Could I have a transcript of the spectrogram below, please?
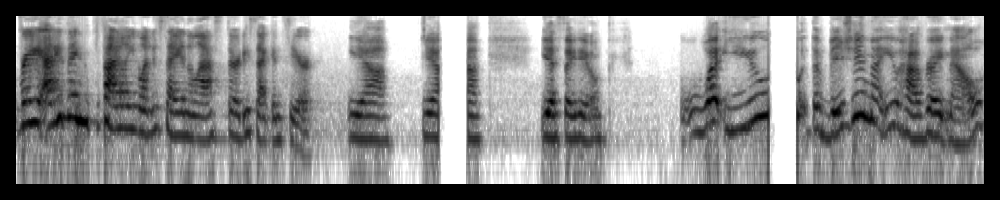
Brie, anything final you want to say in the last 30 seconds here? Yeah, yeah, yes, I do. What you, the vision that you have right now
